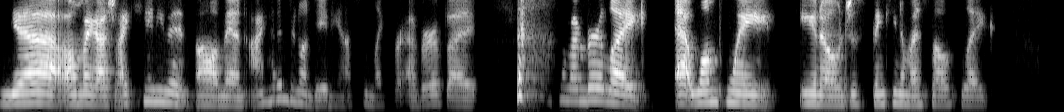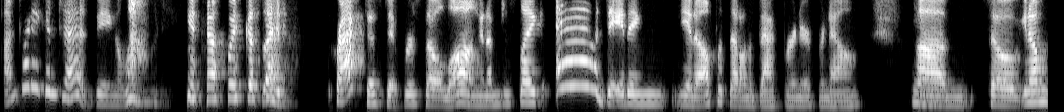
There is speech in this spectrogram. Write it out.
yeah. Oh my gosh. I can't even, oh man, I hadn't been on dating apps in like forever, but I remember like at one point, you know, just thinking to myself, like, I'm pretty content being alone, you know, because I practiced it for so long. And I'm just like, eh, dating, you know, I'll put that on the back burner for now. Yeah Um, so, you know, I'm,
